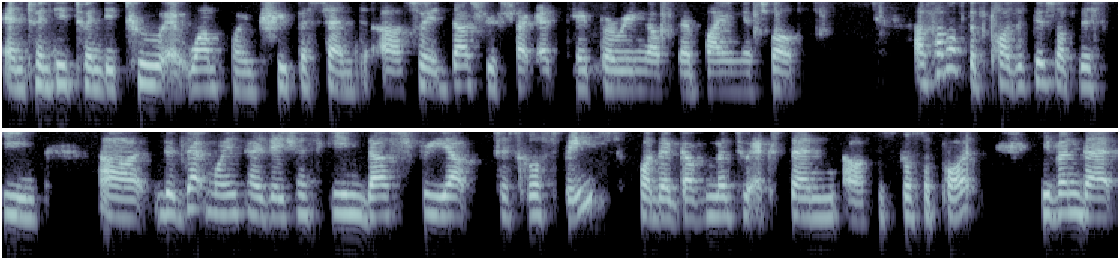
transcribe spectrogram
and 2022 at 1.3%. Uh, so it does reflect a tapering of the buying as well. Uh, some of the positives of this scheme uh, the debt monetization scheme does free up fiscal space for the government to extend uh, fiscal support, given that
